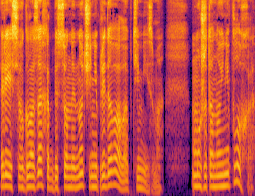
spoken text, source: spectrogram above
Резь в глазах от бессонной ночи не придавала оптимизма. Может, оно и неплохо.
